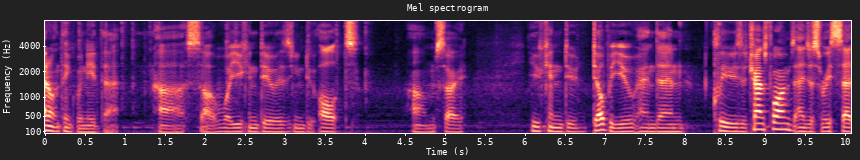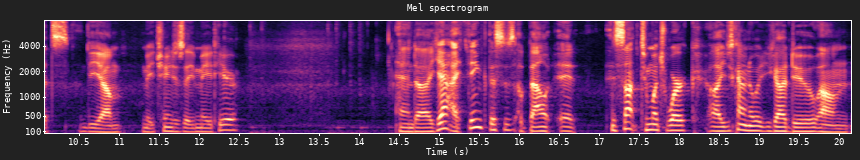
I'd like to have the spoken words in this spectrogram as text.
I don't think we need that. Uh, so what you can do is you can do Alt, um, sorry, you can do W and then clear user transforms and just resets the um, changes that you made here. And uh, yeah, I think this is about it. It's not too much work. Uh, you just kind of know what you gotta do. Um,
